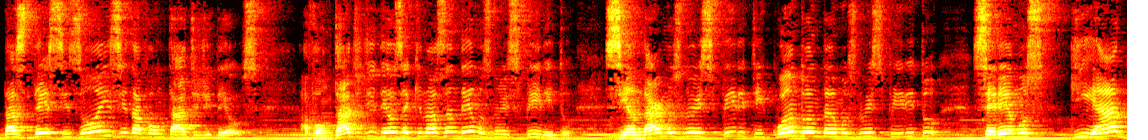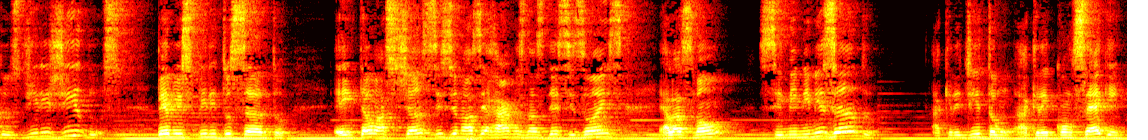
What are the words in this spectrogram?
das decisões e da vontade de Deus. A vontade de Deus é que nós andemos no Espírito. Se andarmos no Espírito e quando andamos no Espírito, seremos guiados, dirigidos pelo Espírito Santo. Então as chances de nós errarmos nas decisões, elas vão se minimizando. Acreditam, conseguem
